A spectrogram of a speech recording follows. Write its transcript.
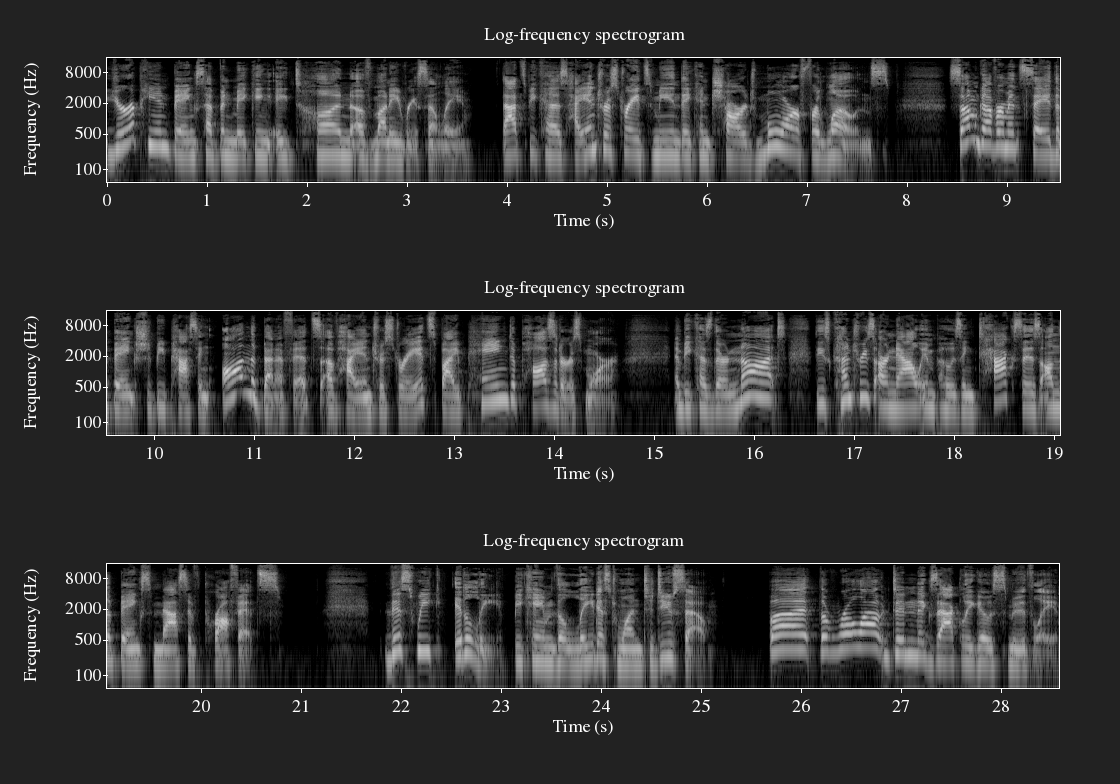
European banks have been making a ton of money recently. That's because high interest rates mean they can charge more for loans. Some governments say the banks should be passing on the benefits of high interest rates by paying depositors more. And because they're not, these countries are now imposing taxes on the bank's massive profits. This week, Italy became the latest one to do so. But the rollout didn't exactly go smoothly.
